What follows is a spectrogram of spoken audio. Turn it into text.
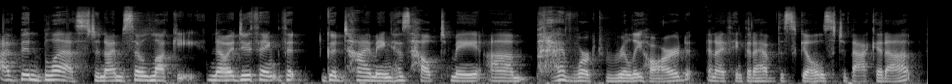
I've been blessed and I'm so lucky. Now, I do think that good timing has helped me, um, but I've worked really hard and I think that I have the skills to back it up.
